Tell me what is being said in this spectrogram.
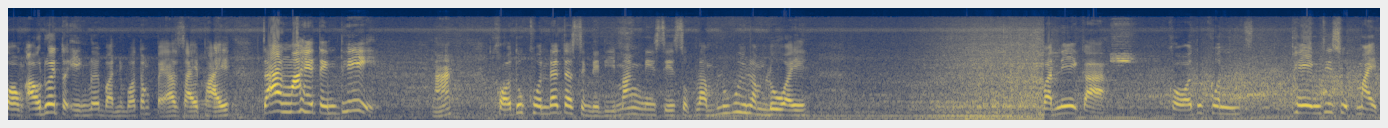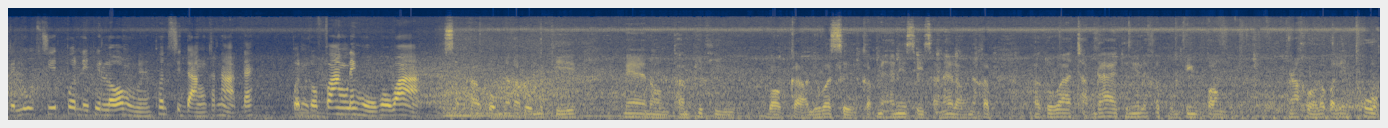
กองเอาด้วยตัวเองเลยบัดนี้บ่ต้องไปอาศัยไผจ้างมาให้เต็มที่นะขอทุกคนได้แต่สิ่งดีๆมั่งมีสีสุขร่ำรวยร่ำรวยวั นนี้กะขอทุกคนเพลงที่สุดใหม่เป็นลูกชิดเพิ่นในพี่ร้องเนี่ยเพิ่นสิดังขนาดได้เพิ่นก็ฟังในหูเพราะว่าสักคมนะครับผมเมื่อกี้แม่นอมทำพิธีบอกกล่าวหรือว่าสื่อกับแม่ฮันนี่สีสันให้เรานะครับปรากฏว่าจับได้ตัวนี้เลยครับผมปิงปองนะครับแล้วก็เลขทูบ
